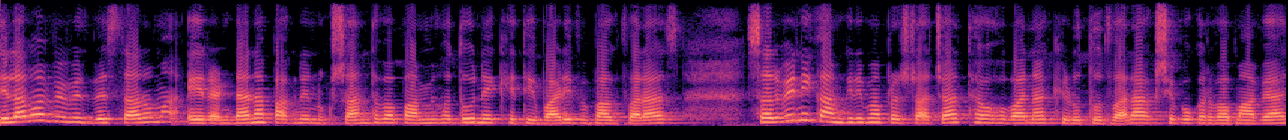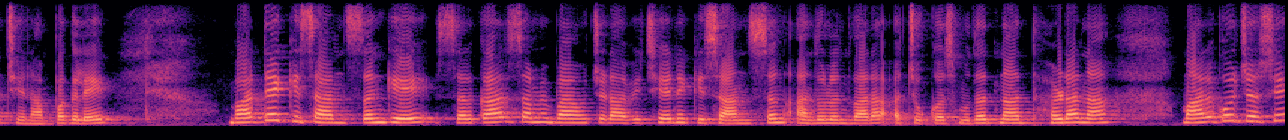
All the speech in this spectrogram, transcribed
જિલ્લામાં વિવિધ વિસ્તારોમાં એરંડાના પાકને નુકસાન થવા પામ્યું હતું અને ખેતીવાડી વિભાગ દ્વારા સર્વેની કામગીરીમાં ભ્રષ્ટાચાર થયો હોવાના ખેડૂતો દ્વારા આક્ષેપો કરવામાં આવ્યા, જેના પગલે ભારતીય કિસાન સંઘે સરકાર સામે બાયો ચડાવી છે અને કિસાન સંઘ આંદોલન દ્વારા અચોક્કસ મુદતના ધરણાના માર્ગો જશે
